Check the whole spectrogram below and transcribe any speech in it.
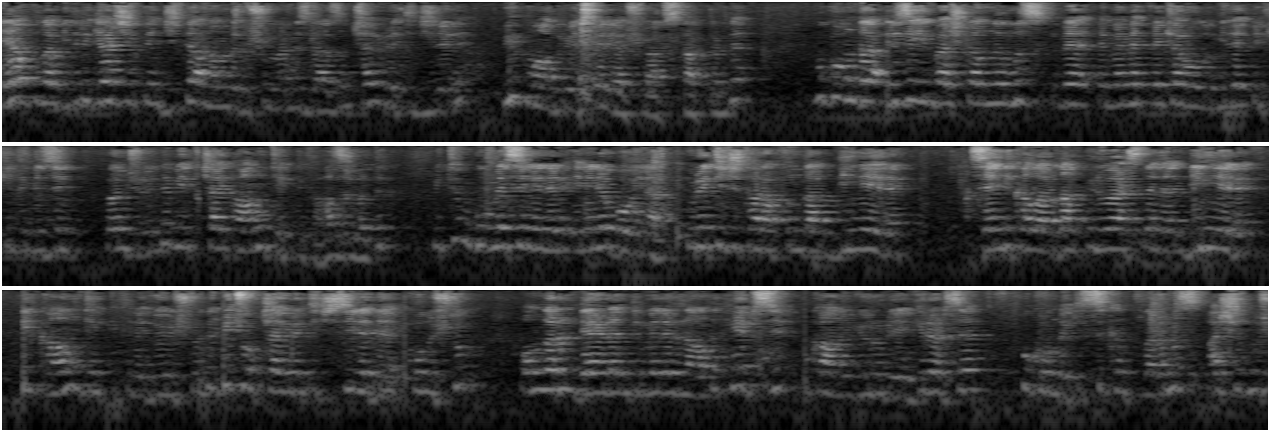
ne yapılabilir gerçekten ciddi anlamda düşünmemiz lazım. Çay üreticileri büyük mağduriyetler yaşıyor aksi takdirde. Bu konuda Rize İl Başkanlığımız ve Mehmet Bekaroğlu milletvekilimizin öncülüğünde bir çay kanun teklifi hazırladık. Bütün bu meseleleri enine boyuna üretici tarafından dinleyerek, sendikalardan, üniversiteden dinleyerek bir kanun teklifine dönüştürdük. Birçok çay üreticisiyle de konuştuk. Onların değerlendirmelerini aldık. Hepsi bu kanun yürürlüğe girerse bu konudaki sıkıntılarımız aşılmış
